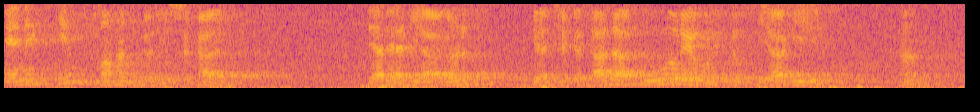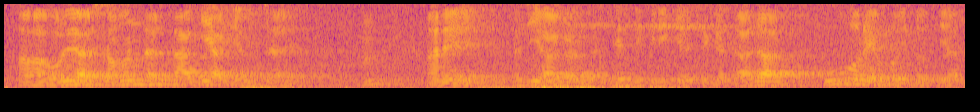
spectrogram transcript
એને કેમ સહન કરી શકાય? ત્યારે હજી આગળ કહે છે કે દાદા કુંવરે હોય તો ત્યાગીએ. હા, ઓલ્યા સમંદર તાગ્યા કેમ જાય? અને હજી આગળ એ દીકરી કહે છે કે દાદા કૂવો રે હોય તો ત્યાં.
